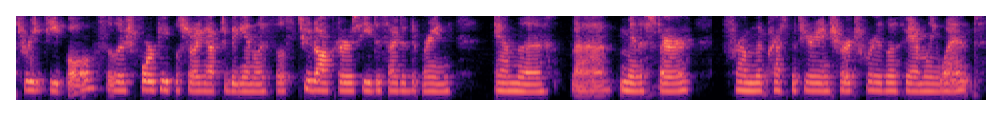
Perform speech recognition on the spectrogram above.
three people. So there's four people showing up to begin with. Those two doctors he decided to bring, and the uh, minister from the Presbyterian church where the family went.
